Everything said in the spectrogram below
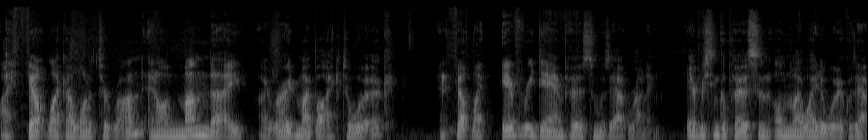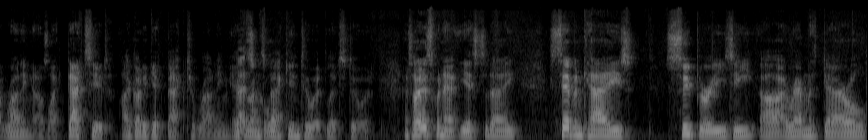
I felt like I wanted to run. And on Monday, I rode my bike to work and felt like every damn person was out running. Every single person on my way to work was out running. And I was like, that's it. I got to get back to running. Everyone's cool. back into it. Let's do it. And so I just went out yesterday, 7Ks, super easy. Uh, I ran with Daryl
